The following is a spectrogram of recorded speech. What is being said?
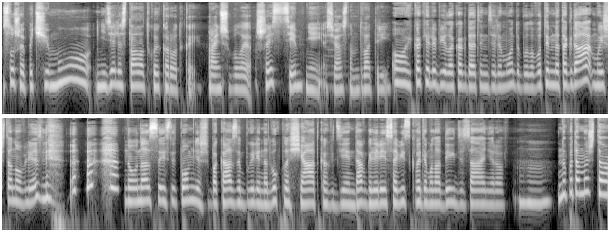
Слушай, почему неделя стала такой короткой? Раньше было 6-7 дней, а сейчас там 2-3. Ой, как я любила, когда эта неделя моды была. Вот именно тогда мы из штанов лезли. Но у нас, если помнишь, показы были на двух площадках в день, да, в галерее Савицкого для молодых дизайнеров. Угу. Ну, потому что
